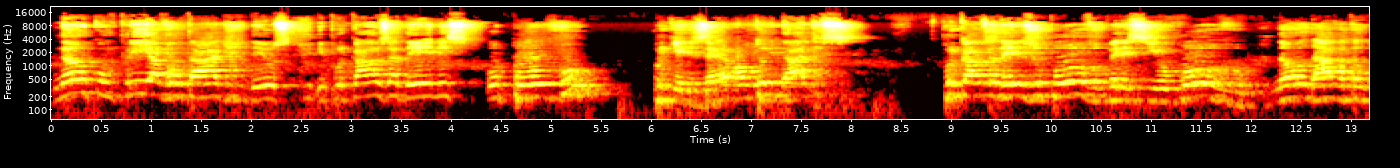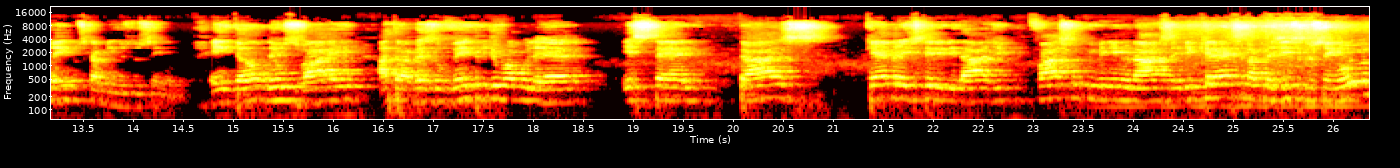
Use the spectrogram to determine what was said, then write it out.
não cumpria a vontade de Deus, e por causa deles, o povo, porque eles eram autoridades, por causa deles, o povo perecia, o povo não andava também nos caminhos do Senhor. Então Deus vai, através do ventre de uma mulher estéril, traz quebra a esterilidade, faz com que o menino nasça, ele cresce na presença do Senhor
